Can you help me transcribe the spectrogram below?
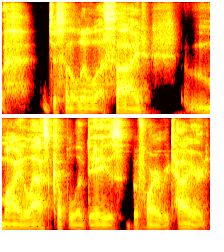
just on a little aside, my last couple of days before I retired,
